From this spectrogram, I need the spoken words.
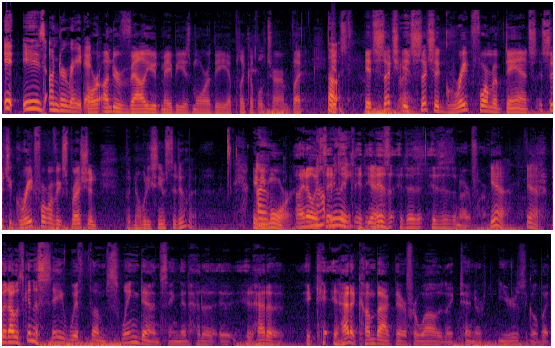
It is underrated. or undervalued. Maybe is more the applicable term, but Both. It's, it's such it's such a great form of dance. It's such a great form of expression, but nobody seems to do it anymore. I know Not it's, really. it, it, it, Yeah. is, it is it is an art form. yeah, yeah. But I was going to say with um, swing dancing that had a it had a it, ca- it had a comeback there for a while, like ten or years ago. But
